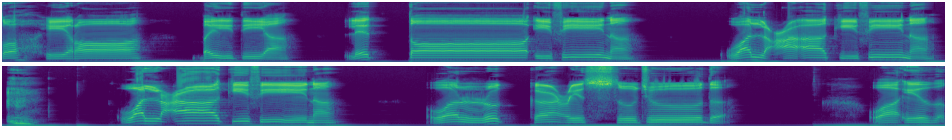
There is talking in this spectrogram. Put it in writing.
طهرا بيتي للطائفين والعاكفين والعاكفين والركع السجود وإذ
